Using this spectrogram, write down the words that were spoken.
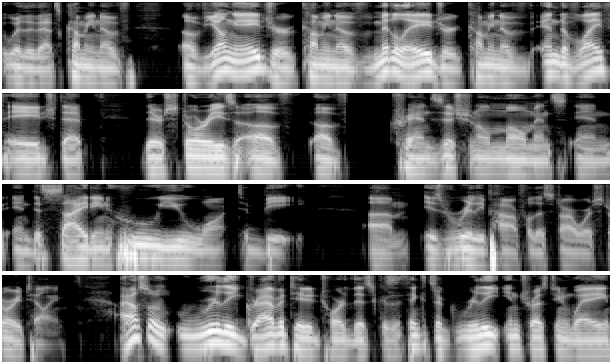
whether that's coming of of young age or coming of middle age or coming of end of life age, that there's stories of of transitional moments and and deciding who you want to be um, is really powerful to Star Wars storytelling. I also really gravitated toward this because I think it's a really interesting way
